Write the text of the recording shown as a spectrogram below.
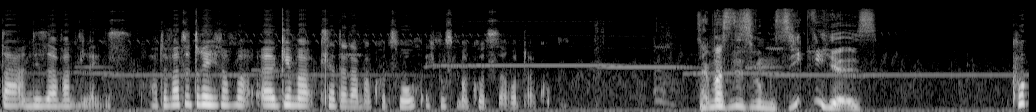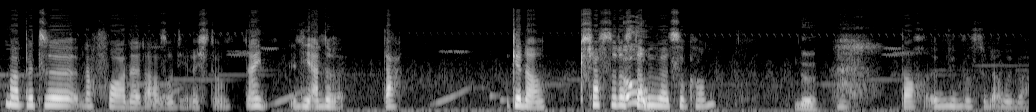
Da an dieser Wand längs. Warte, warte, dreh ich nochmal. Äh, geh mal, kletter da mal kurz hoch. Ich muss mal kurz da runter gucken. Sag mal, was ist das für Musik, die hier ist? Guck mal bitte nach vorne da, so die Richtung. Nein, in die andere. Da. Genau. Schaffst du das, Oh. darüber zu kommen? Nö. Doch, irgendwie musst du darüber.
